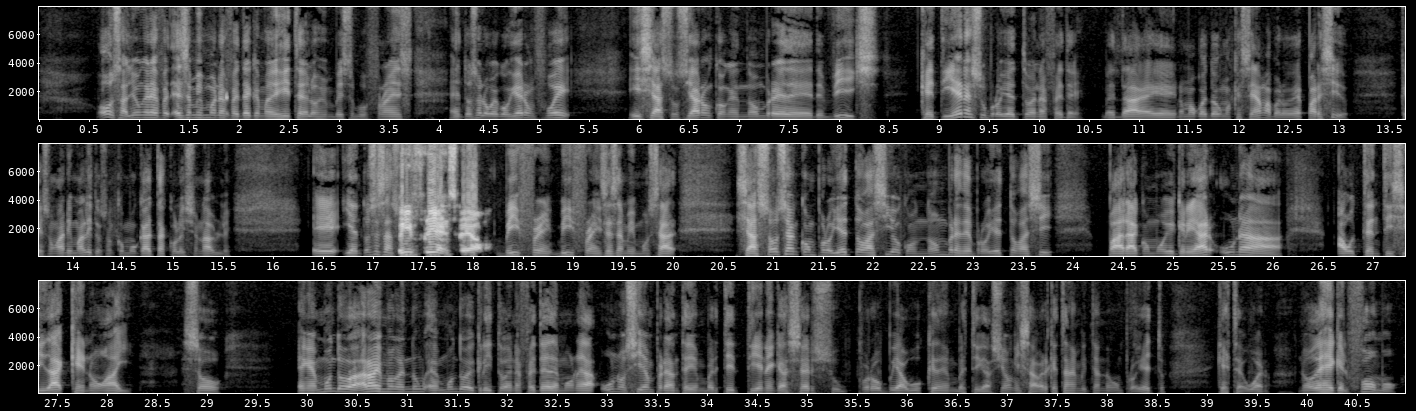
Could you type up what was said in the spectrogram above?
Oh, salió un NFT, ese mismo NFT que me dijiste de los Invisible Friends. Entonces lo que cogieron fue y se asociaron con el nombre de, de VIX, que tiene su proyecto NFT, ¿verdad? Eh, no me acuerdo cómo es que se llama, pero es parecido. Que son animalitos, son como cartas coleccionables. Eh, y entonces... Be Friends se llama. Be, friend, Be Friends, ese mismo. O sea, se asocian con proyectos así o con nombres de proyectos así para como que crear una autenticidad que no hay. So, en el mundo, ahora mismo en el, mundo de cripto, NFT, de moneda, uno siempre antes de invertir tiene que hacer su propia búsqueda de investigación y saber que estás invirtiendo en un proyecto que esté bueno. No deje que el FOMO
